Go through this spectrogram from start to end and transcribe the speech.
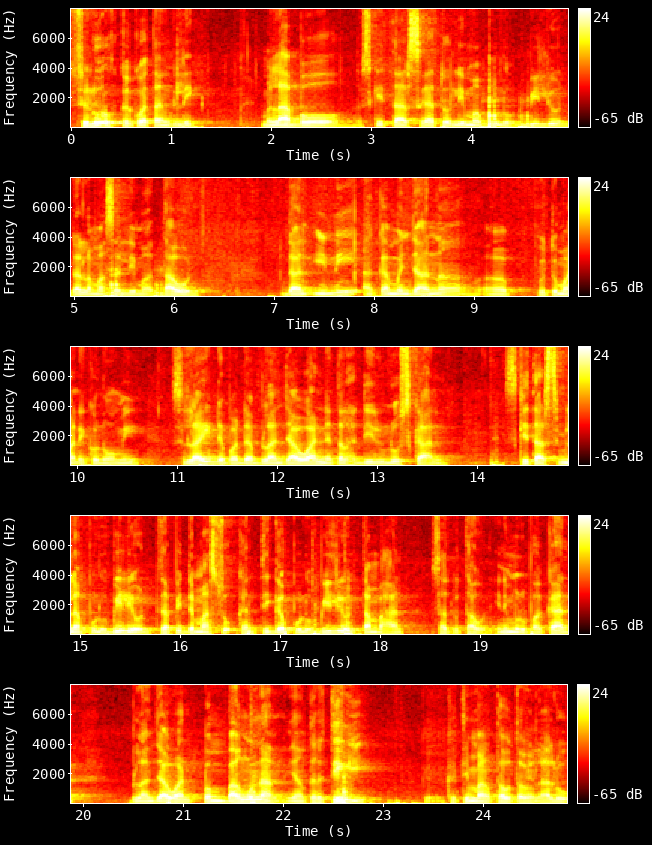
seluruh kekuatan gelik melabur sekitar 150 bilion dalam masa lima tahun dan ini akan menjana uh, pertumbuhan ekonomi selain daripada belanjawan yang telah diluluskan sekitar 90 bilion tetapi dimasukkan 30 bilion tambahan satu tahun. Ini merupakan belanjawan pembangunan yang tertinggi ketimbang tahun-tahun yang lalu.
